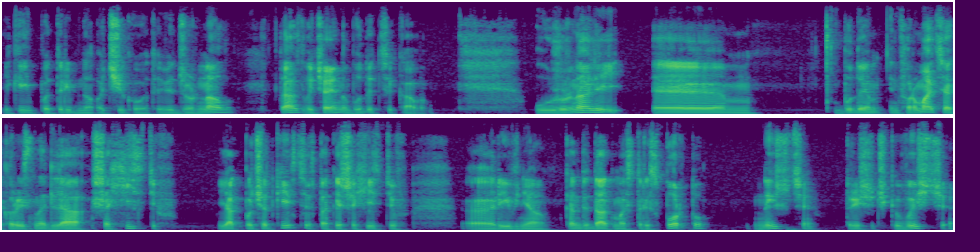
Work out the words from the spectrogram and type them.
який потрібно очікувати від журналу, та, звичайно, буде цікавим. У журналі е, буде інформація корисна для шахістів, як початківців, так і шахістів е, рівня кандидат майстри спорту, нижче, трішечки вище.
